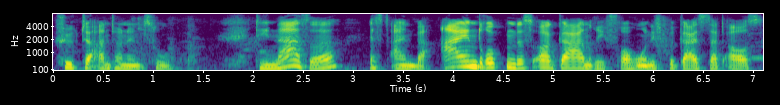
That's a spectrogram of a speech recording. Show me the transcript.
fügte Anton hinzu. Die Nase ist ein beeindruckendes Organ, rief Frau Honig begeistert aus.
